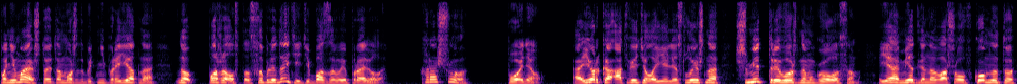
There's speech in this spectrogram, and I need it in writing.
Понимаю, что это может быть неприятно, но, пожалуйста, соблюдайте эти базовые правила». «Хорошо». «Понял». А Йорка ответила еле слышно, Шмидт тревожным голосом. Я медленно вошел в комнату,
